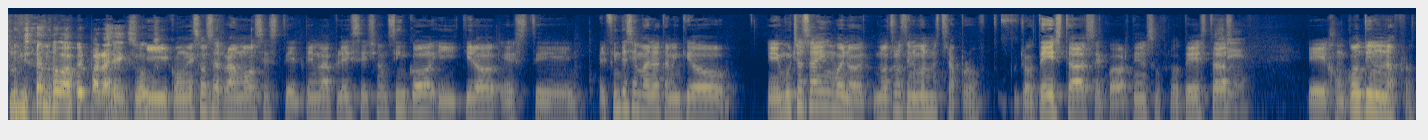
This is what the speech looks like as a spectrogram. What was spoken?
ya no va a haber para Xbox. Y con eso cerramos este, el tema de PlayStation 5 y quiero, este, el fin de semana también quiero, eh, muchos saben, bueno, nosotros tenemos nuestras pro- protestas, Ecuador tiene sus protestas, Sí. eh, Hong Kong tiene unas, pro-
